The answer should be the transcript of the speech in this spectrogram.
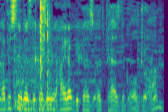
Now this thing does the cousin hideout because it has the gold drum.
